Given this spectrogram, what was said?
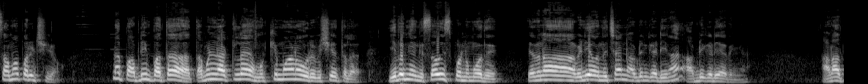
சம பரிச்சயம். என்ன இப்போ அப்படின்னு பார்த்தா தமிழ்நாட்டில் முக்கியமான ஒரு விஷயத்தில் இவங்க இங்கே சர்வீஸ் பண்ணும்போது எதனா வெளியே வந்துச்சான்னு அப்படின்னு கேட்டிங்கன்னா அப்படி கிடையாதுங்க. ஆனால்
